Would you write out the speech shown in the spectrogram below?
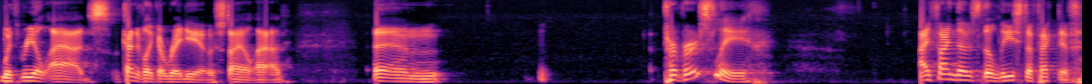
with real ads, kind of like a radio style ad. Um, perversely, I find those the least effective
